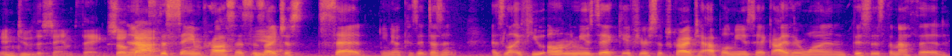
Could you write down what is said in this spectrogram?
and do the same thing. So that's that the same process as I just said, you know, because it doesn't, as long, if you own the music, if you're subscribed to Apple Music, either one, this is the method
